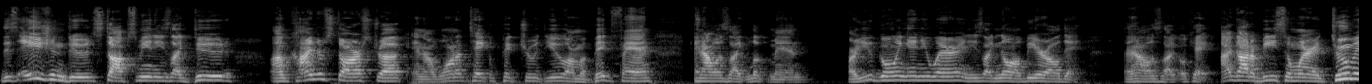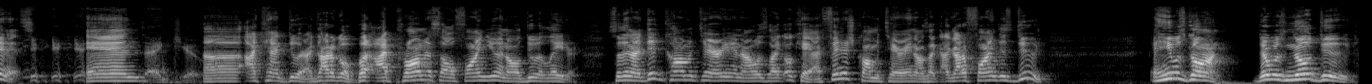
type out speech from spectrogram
this Asian dude stops me and he's like, dude, I'm kind of starstruck and I want to take a picture with you. I'm a big fan. And I was like, look, man, are you going anywhere? And he's like, no, I'll be here all day. And I was like, okay, I gotta be somewhere in two minutes. And Thank you. uh, I can't do it. I gotta go. But I promise I'll find you and I'll do it later. So then I did commentary and I was like, okay, I finished commentary and I was like, I gotta find this dude. And he was gone. There was no dude.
